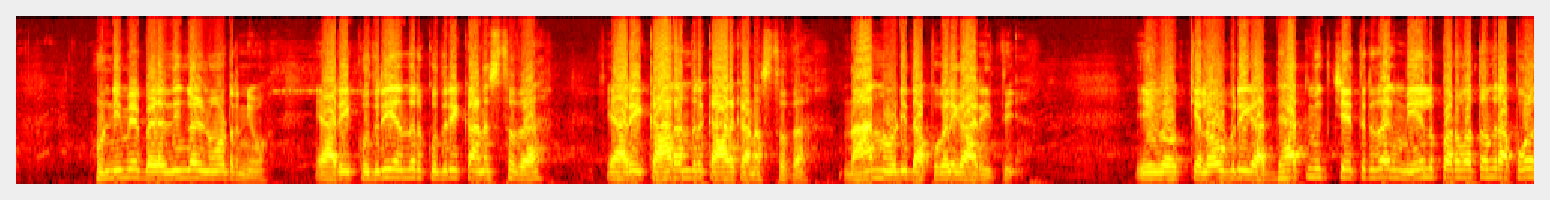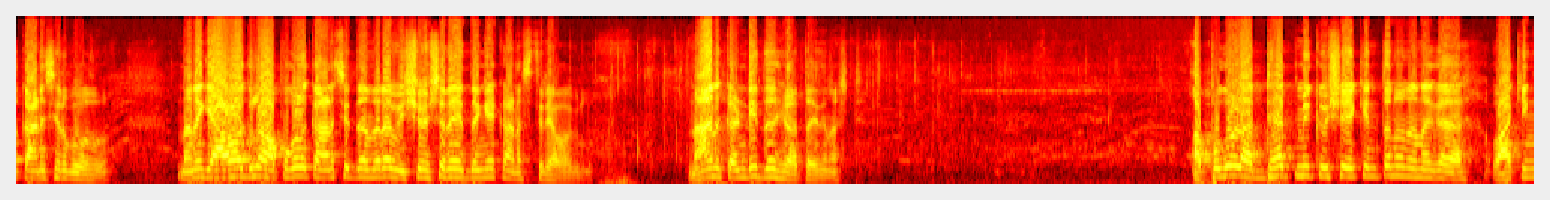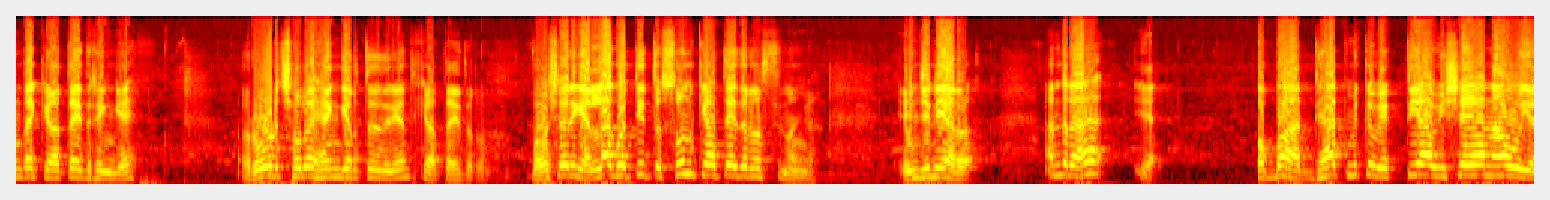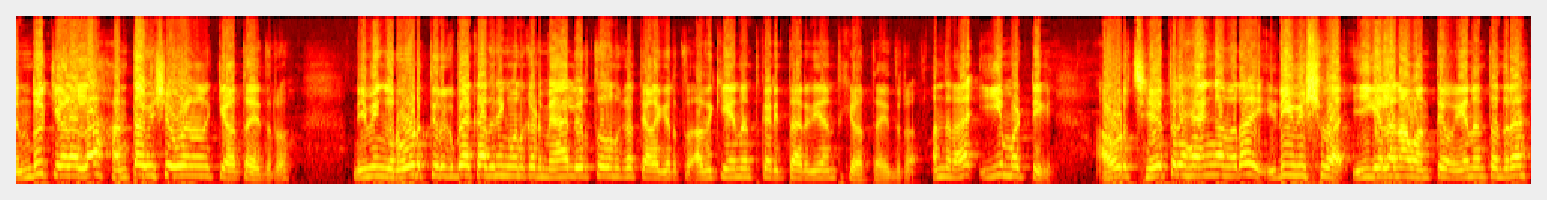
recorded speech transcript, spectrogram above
ಹುಣ್ಣಿಮೆ ಬೆಳೆದಿಂಗಳು ನೋಡ್ರಿ ನೀವು. ಯಾರಿಗೆ ಕುದುರೆ ಅಂದ್ರೆ ಕುದುರೆ ಕಾಣಿಸ್ತದ ಯಾರಿಗೆ ಕಾರ್ ಅಂದ್ರೆ ಕಾರ್ ಕಾಣಿಸ್ತದ. ನಾನು ನೋಡಿದ ಅಪ್ಪುಗಳಿಗೆ ಆ ರೀತಿ. ಈಗ ಕೆಲವೊಬ್ರಿಗೆ ಆಧ್ಯಾತ್ಮಿಕ ಕ್ಷೇತ್ರದಾಗ ಮೇಲು ಪರ್ವತ ಅಂದ್ರೆ ಅಪ್ಪಗಳು ಕಾಣಿಸಿರ್ಬೋದು. ನನಗೆ ಯಾವಾಗಲೂ ಅಪ್ಪಗಳು ಕಾಣಿಸಿದ್ದಂದ್ರೆ ವಿಶ್ವೇಶ್ವರ ಇದ್ದಂಗೆ ಕಾಣಿಸ್ತೀರಿ ಯಾವಾಗಲೂ. ನಾನು ಕಂಡಿದ್ದ ಹೇಳ್ತಾ ಇದ್ದೀನಿ ಅಷ್ಟೆ. ಅಪ್ಪಗಳು ಆಧ್ಯಾತ್ಮಿಕ ವಿಷಯಕ್ಕಿಂತನೂ ನನಗೆ ವಾಕಿಂಗ್ದಾಗ ಕೇಳ್ತಾ ಇದ್ರು ಹಿಂಗೆ, ರೋಡ್ ಚಲೋ ಹೆಂಗಿರ್ತದ್ರಿ? ಅಂತ ಕೇಳ್ತಾ ಇದ್ರು. ಬಹುಶಃ ಎಲ್ಲ ಗೊತ್ತಿತ್ತು ಸುಮ್ ಕೇಳ್ತಾ ಇದ್ರು ಅನಿಸ್ತೀನಿ ನಂಗೆ. ಇಂಜಿನಿಯರ್. ಅಂದ್ರೆ ಒಬ್ಬ ಆಧ್ಯಾತ್ಮಿಕ ವ್ಯಕ್ತಿಯ ವಿಷಯ ನಾವು ಎಂದೂ ಕೇಳಲ್ಲ, ಅಂಥ ವಿಷಯಗಳನ್ನ ಕೇಳ್ತಾ ಇದ್ರು. ನೀವು ಹಿಂಗೆ ರೋಡ್ ತಿರುಗಬೇಕಾದ್ರೆ ಹಿಂಗೆ ಒಂದು ಕಡೆ ಮ್ಯಾಲೆ ಇರ್ತದೆ, ಒಂದು ಕಡೆ ತೆಳಗಿರ್ತದೆ ಅದಕ್ಕೆ ಏನಂತ ಕರಿತಾರ್ರಿ ಅಂತ ಕೇಳ್ತಾ ಇದ್ರು. ಅಂದ್ರೆ ಈ ಮಟ್ಟಿಗೆ ಅವ್ರ ಕ್ಷೇತ್ರ ಹೆಂಗಂದ್ರೆ ಇಡೀ ವಿಶ್ವ, ಈಗೆಲ್ಲ ನಾವು ಅಂತೇವೆ, ಏನಂತಂದ್ರೆ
